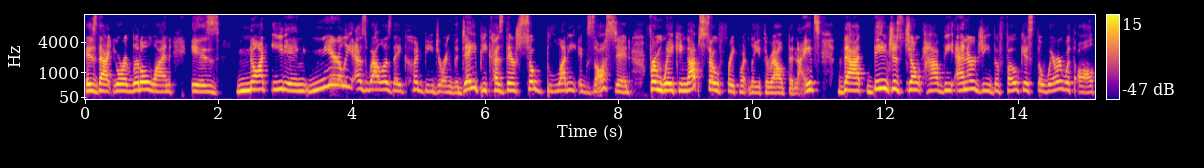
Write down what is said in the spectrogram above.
is that your little one is not eating nearly as well as they could be during the day because they're so bloody exhausted from waking up so frequently throughout the nights that they just don't have the energy, the focus, the wherewithal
